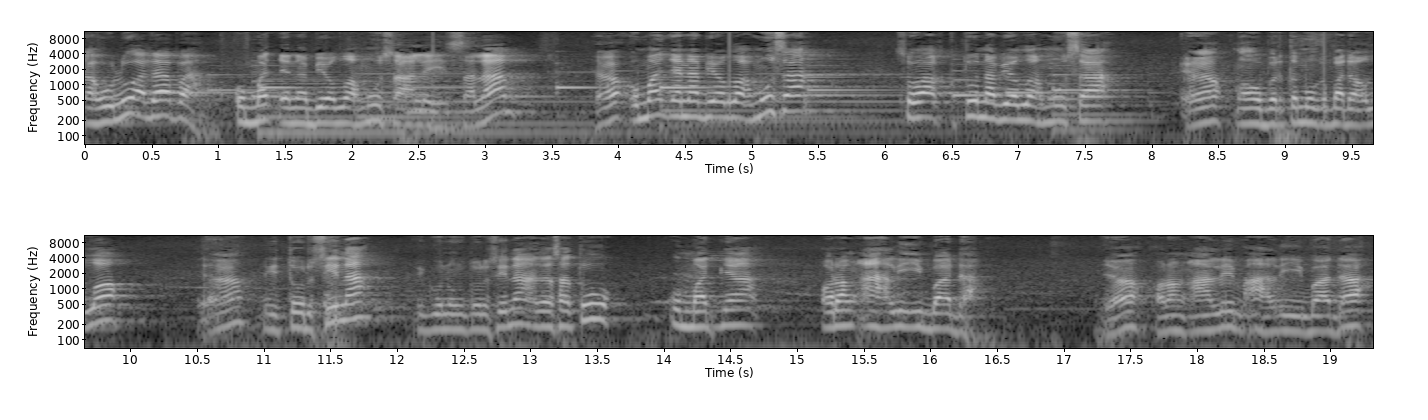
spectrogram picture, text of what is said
dahulu ada apa? Umatnya Nabi Allah Musa alaihissalam. Ya, umatnya Nabi Allah Musa sewaktu Nabi Allah Musa ya mau bertemu kepada Allah ya di Tursina di Gunung Tursina ada satu umatnya orang ahli ibadah ya orang alim ahli ibadah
